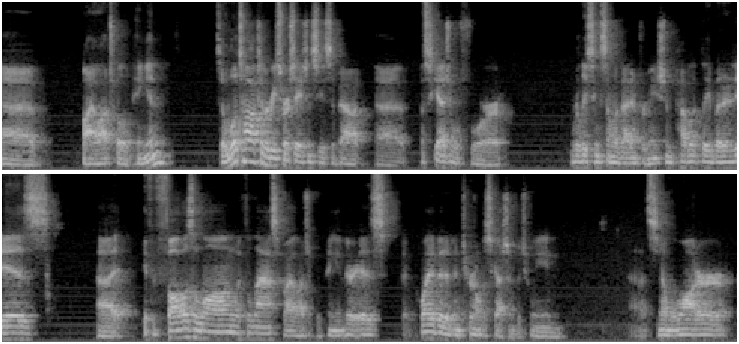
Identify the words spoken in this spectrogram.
uh, biological opinion. So we'll talk to the resource agencies about uh, a schedule for releasing some of that information publicly, but it is uh, if it follows along with the last biological opinion, there is quite a bit of internal discussion between uh, Sonoma Water,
